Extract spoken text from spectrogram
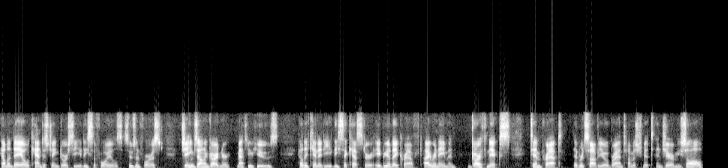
Helen Dale, Candas Jane Dorsey, Lisa Foiles, Susan Forest, James Alan Gardner, Matthew Hughes, Helly Kennedy, Lisa Kester, Adria Laycraft, Ira Nayman, Garth Nix, Tim Pratt, Edward Savio, Brian Thomas Schmidt, and Jeremy Szal.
